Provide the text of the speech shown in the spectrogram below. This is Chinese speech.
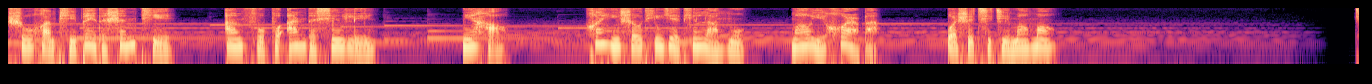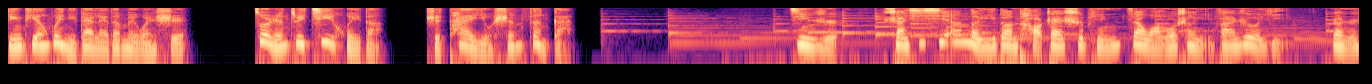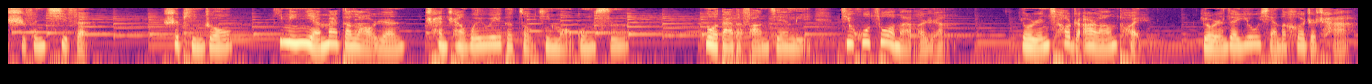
舒缓疲惫的身体，安抚不安的心灵。你好，欢迎收听夜听栏目《猫一会儿吧》，我是奇迹猫猫。今天为你带来的美文是：做人最忌讳的是太有身份感。近日，陕西西安的一段讨债视频在网络上引发热议，让人十分气愤。视频中，一名年迈的老人颤颤巍巍地走进某公司，偌大的房间里几乎坐满了人，有人翘着二郎腿，有人在悠闲地喝着茶。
